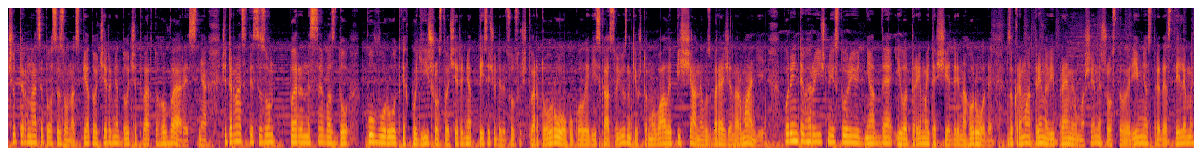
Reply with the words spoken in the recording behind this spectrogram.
14-го сезону з 5 червня до 4 вересня. 14-й сезон перенесе вас до поворотких подій 6 червня 1944 року, коли війська союзників штурмували піщане узбережжя Нормандії. Пориньте в героїчну історію Дня Д і отримайте щедрі нагороди. Зокрема, три нові преміум машини 6 рівня з 3D-стилями,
